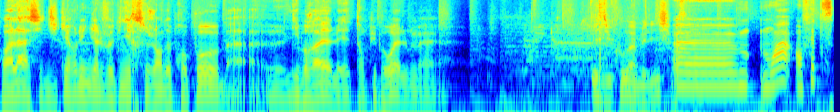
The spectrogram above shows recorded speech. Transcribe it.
Voilà, si J.K. Rowling elle veut tenir ce genre de propos, bah euh, libre à elle et tant pis pour elle. Mais Et du coup, Amélie, Euh, moi, en fait,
